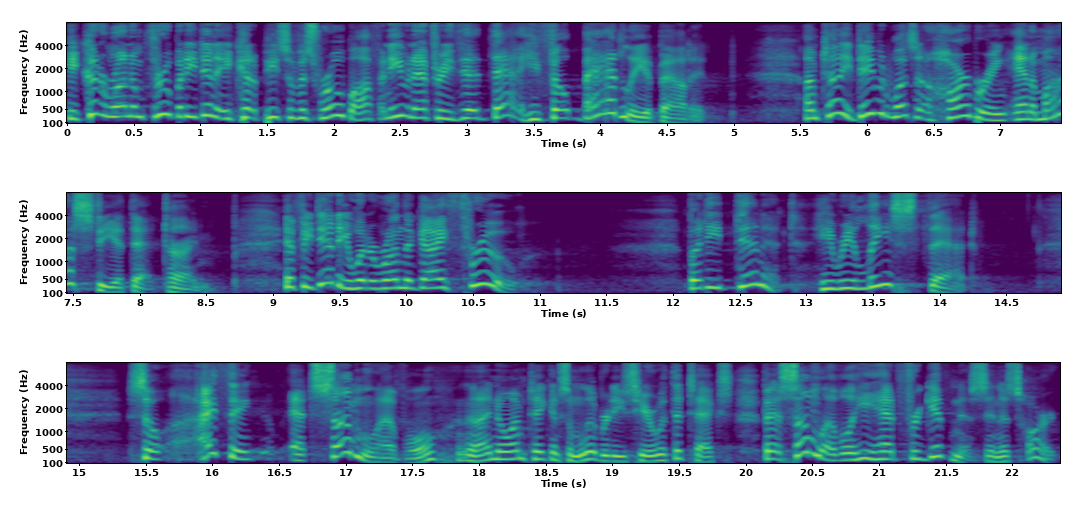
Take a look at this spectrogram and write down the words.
He could have run him through, but he didn't. He cut a piece of his robe off, and even after he did that, he felt badly about it. I'm telling you, David wasn't harboring animosity at that time. If he did, he would have run the guy through. But he didn't. He released that. So I think at some level, and I know I'm taking some liberties here with the text, but at some level, he had forgiveness in his heart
